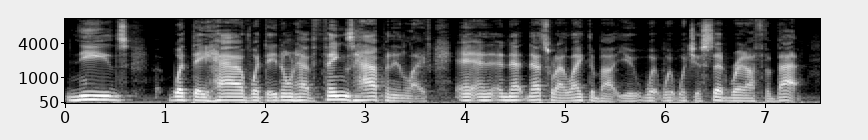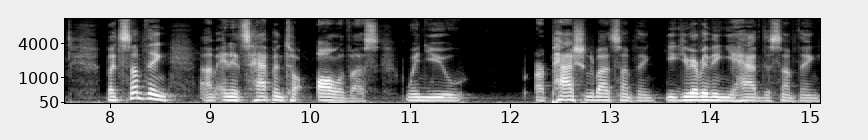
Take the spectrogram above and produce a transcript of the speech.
needs, what they have, what they don't have. Things happen in life, and, and, that, that's what I liked about you, what, what what you said right off the bat. But something, um, and it's happened to all of us, when you are passionate about something, you give everything you have to something,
